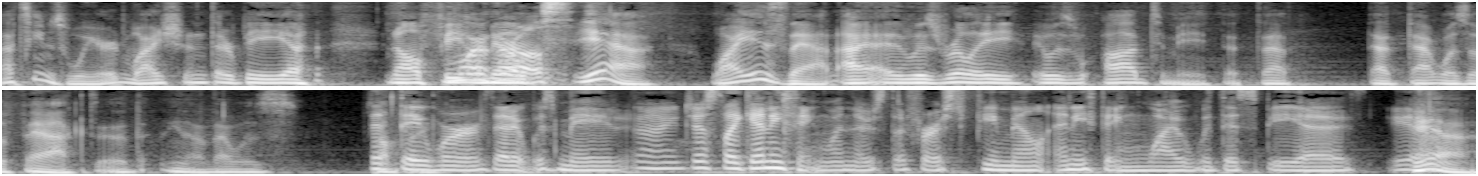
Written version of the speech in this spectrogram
that seems weird. Why shouldn't there be uh, an all female? More girls. Yeah, why is that? I it was really it was odd to me that that that that was a fact. Uh, you know, that was that they were that it was made uh, just like anything when there's the first female anything why would this be a you know, Yeah.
